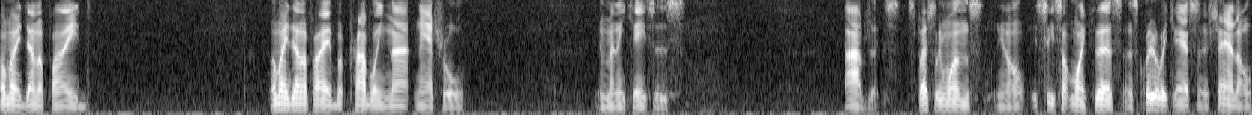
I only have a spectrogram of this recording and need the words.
unidentified unidentified but probably not natural in many cases objects. Especially ones you know you see something like this and it's clearly cast in a shadow.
